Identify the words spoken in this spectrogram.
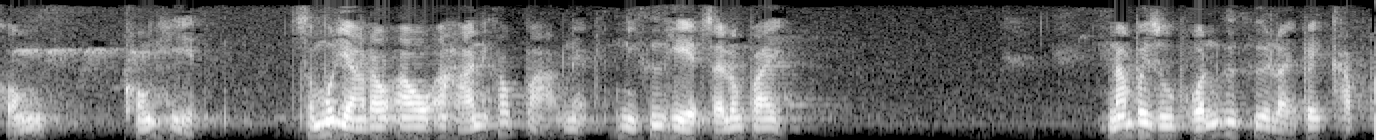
ของของเหตุ สมมุติอย่างเราเอาอาหารเข้าปากเนี่ย นี่คือเหตุใส่ลงไปนำไปสู่ผลก็คืออะไรไปขับไป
